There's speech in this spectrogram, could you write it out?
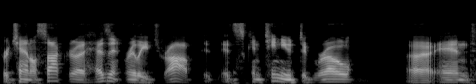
for Channel Sakura hasn't really dropped. It, it's continued to grow, uh, and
